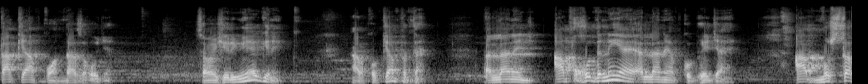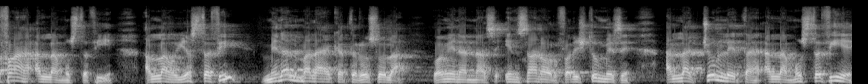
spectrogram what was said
ताकि आपको अंदाज़ा हो जाए। समझ में है कि नहीं? आपको क्या पता है? अल्लाह ने, आप खुद नहीं आए, अल्लाह ने आपको भेजा है। आप मुस्तफ़ा हैं, अल्लाह मुस्तफ़ी अल्लाह यस्तफ़ी मिनल मलाइकत रसोला वमिन अन्ना से इंसान और फरिश्तों में से अल्लाह चुन लेता है, अल्लाह मुस्तफ़ी है,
